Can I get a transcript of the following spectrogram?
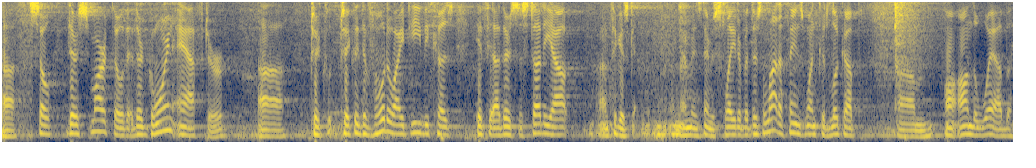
Uh, So they're smart, though, that they're going after, uh, particularly the photo ID, because if uh, there's a study out, I think it's, I his name is Slater, but there's a lot of things one could look up um, on on the web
